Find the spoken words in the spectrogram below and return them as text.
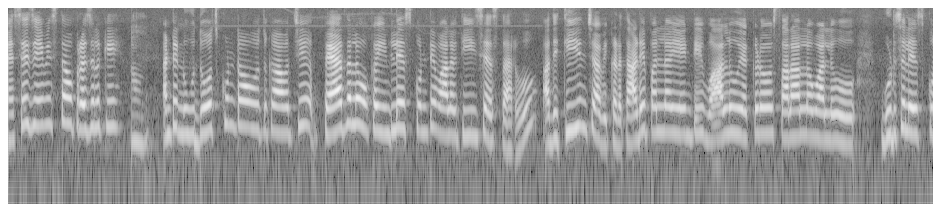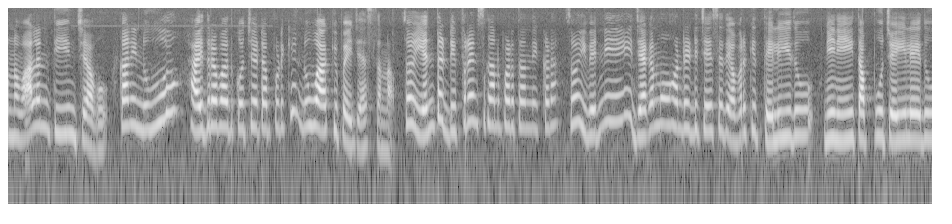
మెసేజ్ ఏమిస్తావు ప్రజలకి? అవును. అంటే నువ్వు దోచుకుంటావు కావచ్చు పేదలు ఒక ఇండ్లు వేసుకుంటే వాళ్ళు తీసేస్తారు. అది తీయించావు. ఇక్కడ తాడేపల్లిలో ఏంటి వాళ్ళు ఎక్కడో స్థలాల్లో వాళ్ళు గుడిసెలు వేసుకున్న వాళ్ళని తీయించావు. కానీ నువ్వు హైదరాబాద్కి వచ్చేటప్పటికి నువ్వు ఆక్యుపై చేస్తున్నావు. సో ఎంత డిఫరెన్స్ కనపడుతుంది ఇక్కడ? సో ఇవన్నీ జగన్మోహన్ రెడ్డి చేసేది ఎవరికి తెలియదు నేను ఏ తప్పు చేయలేదు.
